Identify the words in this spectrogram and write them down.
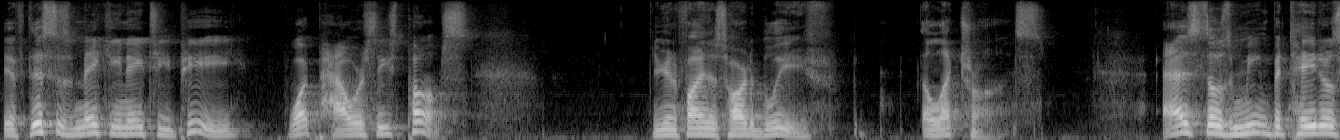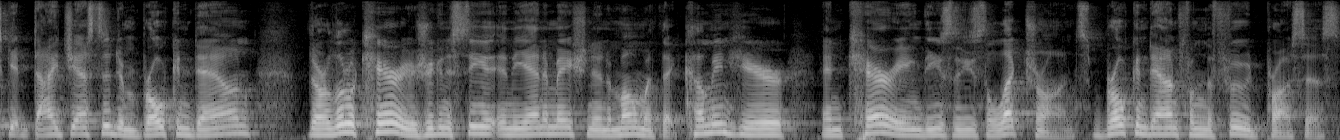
If this is making ATP, what powers these pumps? You're going to find this hard to believe. Electrons. As those meat and potatoes get digested and broken down, there are little carriers, you're going to see in the animation in a moment, that come in here and carrying these, these electrons, broken down from the food process.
